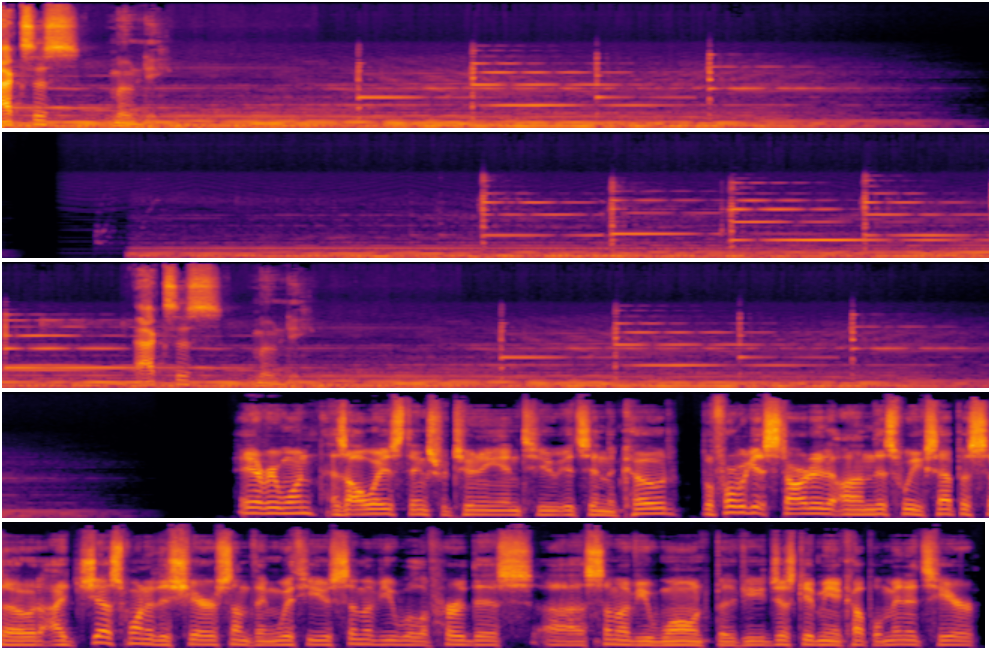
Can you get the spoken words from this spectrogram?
Axis Mundi. Axis Mundi. Hey everyone, as always, thanks for tuning in to It's in the Code. Before we get started on this week's episode, I just wanted to share something with you. Some of you will have heard this, uh, some of you won't, but if you could just give me a couple minutes here.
